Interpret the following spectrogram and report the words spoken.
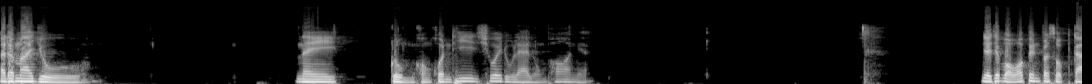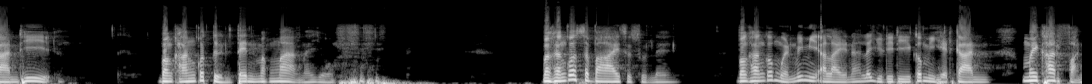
อาตมาอยู่ ในกลุ่มของคนที่ช่วยดูแลหลวงพ่อเนี่ยอยากจะบอกว่าเป็นประสบการณ์ที่บางครั้งก็ตื่นเต้นมาก ๆ นะโยม บางครั้งก็สบายสุดๆเลย บางครั้งก็เหมือนไม่มีอะไรนะ และอยู่ดีๆ ก็มีเหตุการณ์ไม่คาดฝัน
